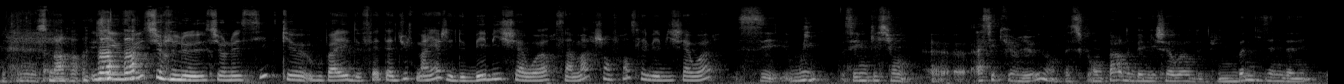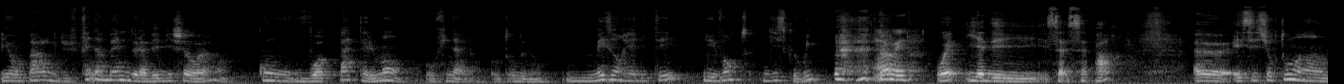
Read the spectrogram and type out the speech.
On se marre. J'ai vu sur le, sur le site que vous parlez de fête adulte, mariage et de baby shower. Ça marche en France, les baby showers? Oui, c'est une question euh, assez curieuse, hein, parce qu'on parle de baby shower depuis une bonne dizaine d'années, et on parle du phénomène de la baby shower qu'on ne voit pas tellement au final autour de nous. Mais en réalité, les ventes disent que oui. Ah oui Ouais, il y a des... ça, ça part. Euh, et c'est surtout un,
